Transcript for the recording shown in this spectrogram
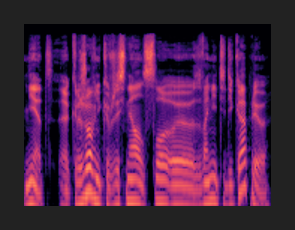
Нет, э, Крыжовников же снял сло... Э, «Звоните Ди Каприо»,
